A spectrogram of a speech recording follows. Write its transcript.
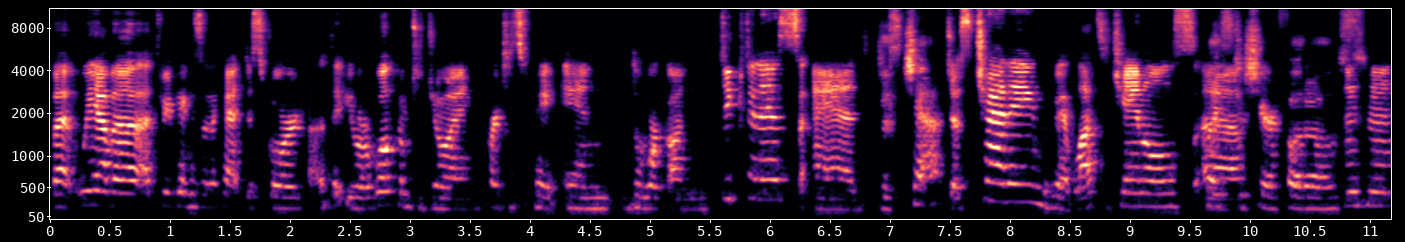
But we have a, a Three Pagans and a Cat Discord uh, that you are welcome to join, participate in the work on Dictinus, and Just chat. just chatting. We have lots of channels. Place Uh, to share photos. mhm.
